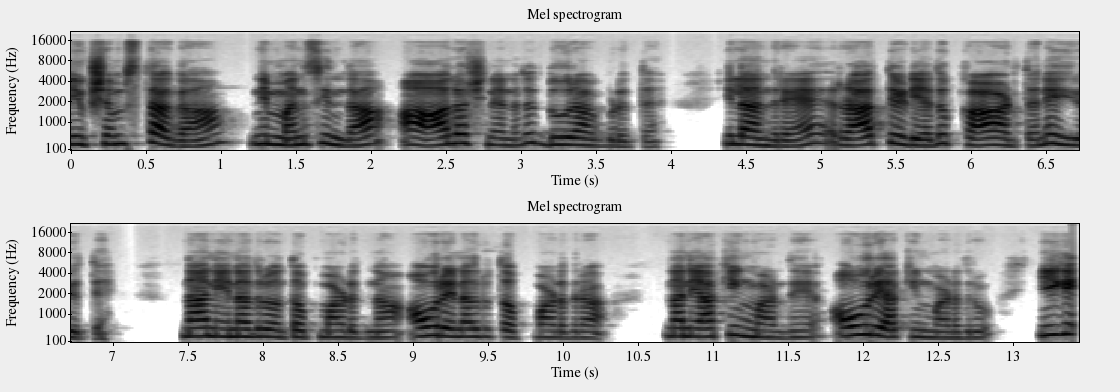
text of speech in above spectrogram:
ನೀವು ಕ್ಷಮಿಸಿದಾಗ ನಿಮ್ಮ ಮನಸ್ಸಿಂದ ಆ ಆಲೋಚನೆ ಅನ್ನೋದು ದೂರ ಆಗ್ಬಿಡುತ್ತೆ. ಇಲ್ಲಾಂದ್ರೆ ರಾತ್ರಿಡಿ ಅದು ಕಾಡ್ತಾನೆ ಇರುತ್ತೆ. ನಾನೇನಾದ್ರೂ ಒಂದು ತಪ್ಪು ಮಾಡಿದ್ನಾ? ಅವ್ರೇನಾದ್ರೂ ತಪ್ಪು ಮಾಡಿದ್ರ ನಾನು ಯಾಕೆ ಹಿಂಗ್ ಮಾಡ್ದೆ? ಅವ್ರು ಯಾಕೆ ಹಿಂಗ್ ಮಾಡಿದ್ರು? ಹೀಗೆ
